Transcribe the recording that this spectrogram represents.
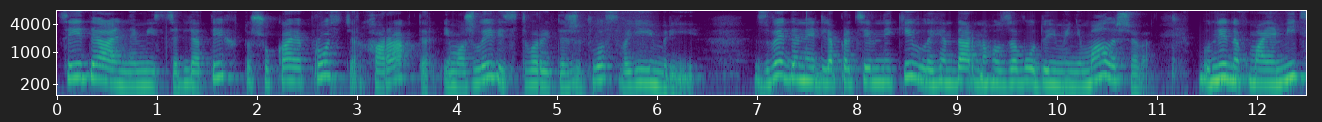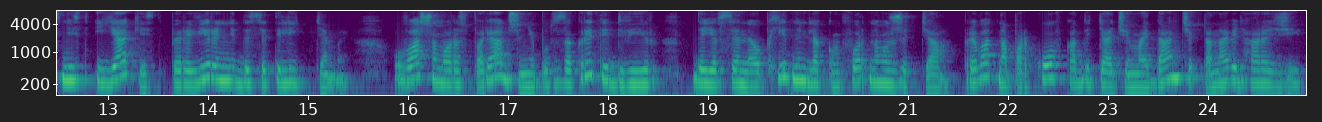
Це ідеальне місце для тих, хто шукає простір, характер і можливість створити житло своєї мрії. Зведений для працівників легендарного заводу імені Малишева, будинок має міцність і якість, перевірені десятиліттями. У вашому розпорядженні буде закритий двір, де є все необхідне для комфортного життя: приватна парковка, дитячий майданчик та навіть гаражі.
